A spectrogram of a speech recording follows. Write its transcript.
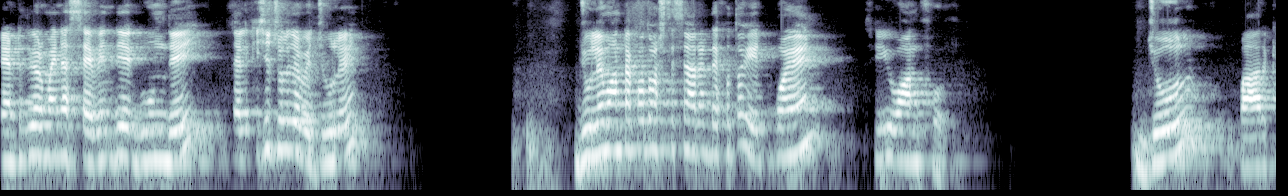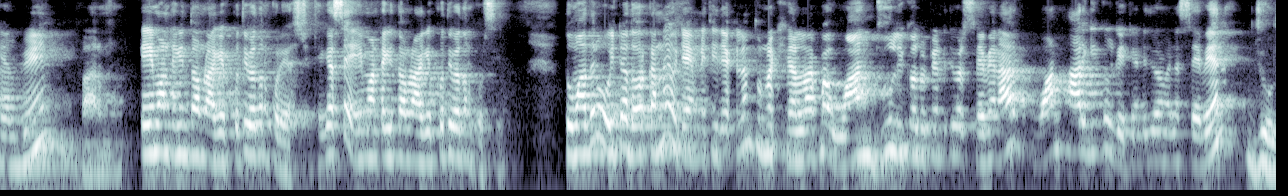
ten to the power minus seven দিয়ে গুণ দেই, তাহলে কিসে চলে যাবে? ঝুলে। জুলে মানটা কত আসতেছে? আর দেখো তো eight point three one four joule per kelvin per mole. এই মানটা কিন্তু আমরা আগে প্রতিবেদন করে আসছি, ঠিক আছে? এই মানটা কিন্তু আমরা আগে প্রতিবেদন করছি। তোমাদের ওইটা দরকার নাই, ওইটা এমনিতেই দেখলাম তোমরা খেয়াল রাখবা one joule equal to twenty seven আর one erg equal to twenty minus seven joule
